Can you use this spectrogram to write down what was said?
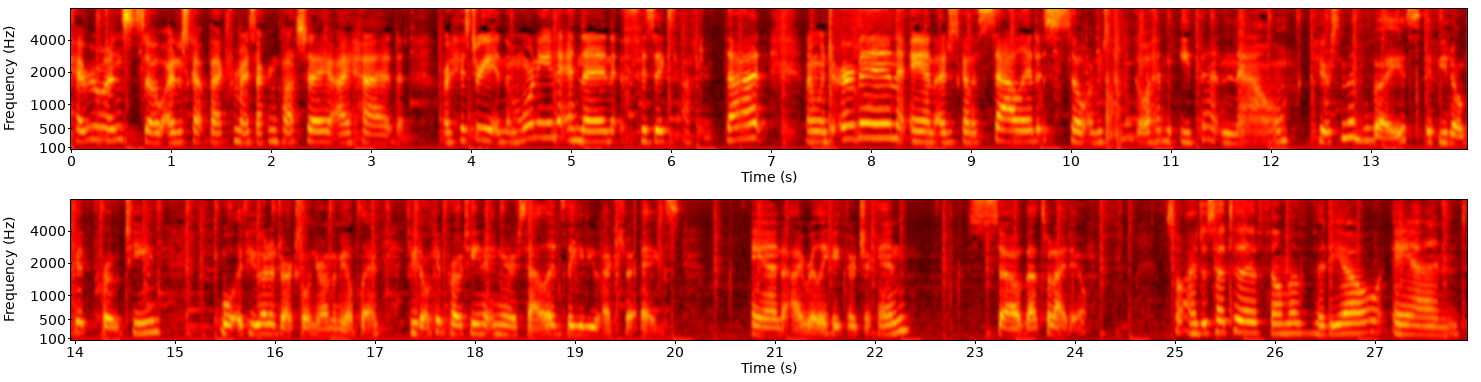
Hey everyone, so I just got back from my second class today. I had art history in the morning and then physics after that. And I went to Urban and I just got a salad, so I'm just gonna go ahead and eat that now. Here's some advice. If you don't get protein, well, if you go to Drexel and you're on the meal plan, if you don't get protein in your salads, they give you extra eggs. And I really hate their chicken, so that's what I do. So I just had to film a video and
